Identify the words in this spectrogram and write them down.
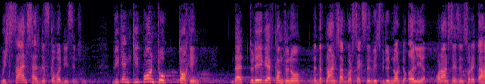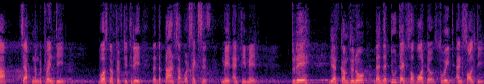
which science has discovered recently. We can keep on talk, talking that today we have come to know that the plants have got sexes which we did not know earlier. Quran says in Surah Taha, chapter number 20, verse number 53, that the plants have got sexes, male and female. Today we have come to know that there are two types of water, sweet and salty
